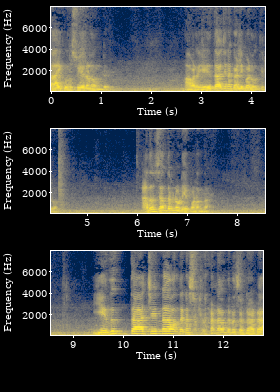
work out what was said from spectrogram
தாய்க்கு ஒரு சுயநலம் உண்டு. அவளை எழுத்தாச்சுன்னா கள்ளிப்பால் ஊற்றிடுவான் அதுவும் சந்திரனுடைய குணம்தான். எதிர்த்தாச்சின்னா வந்து என்ன சொல்கிறான்னா வந்து என்ன சொல்கிறாடா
